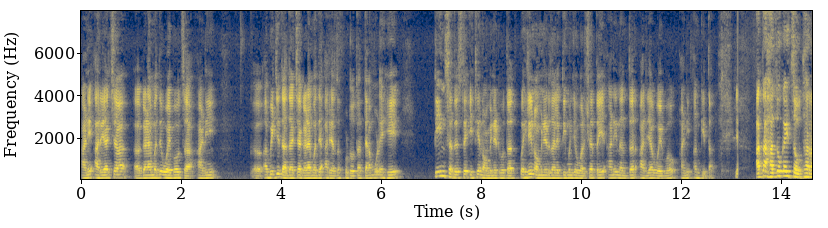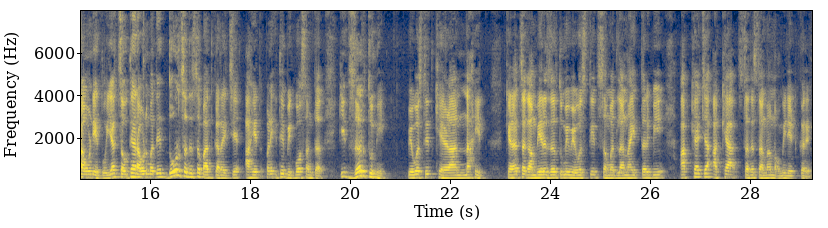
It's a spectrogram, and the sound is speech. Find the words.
आणि आर्याच्या गळ्यामध्ये वैभवचा आणि अभिजित दादाच्या गळ्यामध्ये आर्याचा फोटो होता. त्यामुळे हे तीन सदस्य इथे नॉमिनेट होतात. पहिली नॉमिनेट झाली ती म्हणजे वर्षाताई आणि नंतर आर्या वैभव आणि अंकिता. आता हा जो काही चौथा राऊंड येतो या चौथ्या राऊंडमध्ये दोन सदस्य बाद करायचे आहेत पण इथे बिग बॉस सांगतात की जर तुम्ही व्यवस्थित खेळला नाहीत खेळाचं गांभीर्य जर तुम्ही व्यवस्थित समजला नाहीत तर मी अख्ख्याच्या अख्ख्या सदस्यांना नॉमिनेट करेन.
